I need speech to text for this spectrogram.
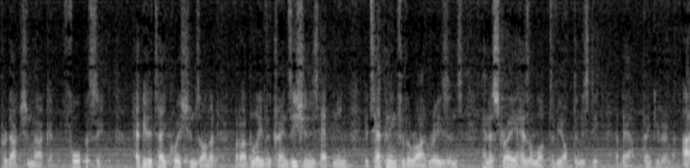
production market. 4%. Happy to take questions on it, but I believe the transition is happening. It's happening for the right reasons, and Australia has a lot to be optimistic about. Thank you very much. Uh,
